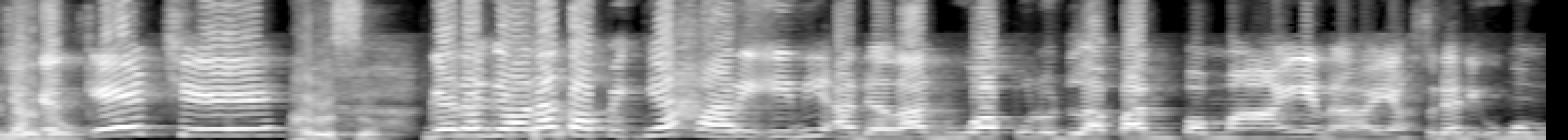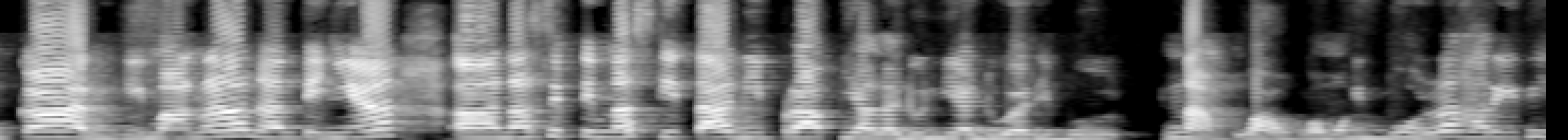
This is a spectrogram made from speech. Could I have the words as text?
Iya jaket dong. kece. Harus dong. Gara-gara topiknya hari ini adalah 28 pemain uh, yang sudah diumumkan. Gimana nantinya uh, nasib timnas kita di pra Piala Dunia 2006. Wow, ngomongin bola hari ini.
